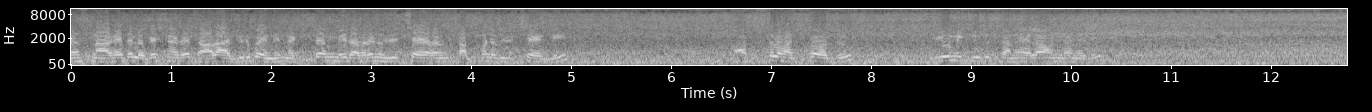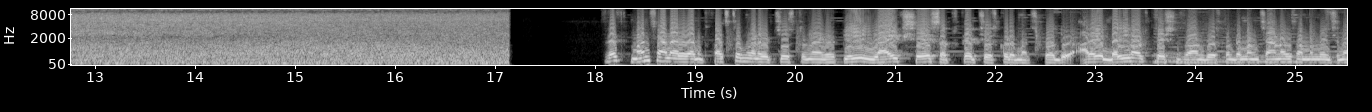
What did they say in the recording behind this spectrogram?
ఫ్రెండ్స్ నాకైతే లొకేషన్ అయితే చాలా అదిరిపోయింది. నెక్స్ట్ టైం మీరు ఎవరైనా విజిట్ చేయాలని తప్పకుండా విజిట్ చేయండి. అస్సలు మర్చిపోవద్దు. వ్యూ మీకు చూపిస్తాను ఎలా ఉందనేది. ఫ్రెండ్స్ మన ఛానల్ కనుక ఫస్ట్ టైం కనుక చూస్తున్నారు ప్లీజ్ లైక్ షేర్ సబ్స్క్రైబ్ చేసుకోవడం మర్చిపోవద్దు. అలాగే బెల్ నోటిఫికేషన్స్ ఆన్ చేసుకుంటే మన ఛానల్ సంబంధించిన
